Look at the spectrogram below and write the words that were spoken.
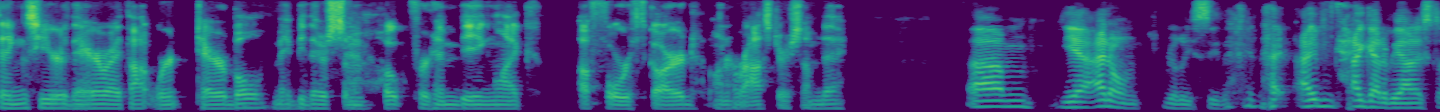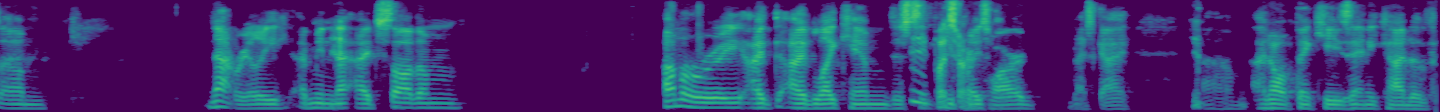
things here or there I thought weren't terrible. Maybe there's some yeah. hope for him being like a fourth guard on a roster someday. Um, yeah, I don't really see that. I I, I got to be honest. Um, not really. I mean, yeah. I saw them. Omoruyi, I I like him. Just he, plays, he plays hard. Nice guy. Yeah. Um, I don't think he's any kind of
